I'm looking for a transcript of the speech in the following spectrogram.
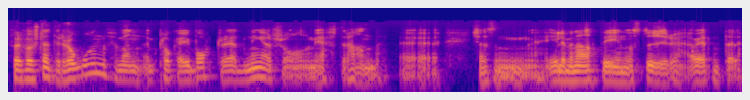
för det första ett rån, för man plockar ju bort räddningar från honom i efterhand. Eh, känns som Illuminati in och styr, jag vet inte.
